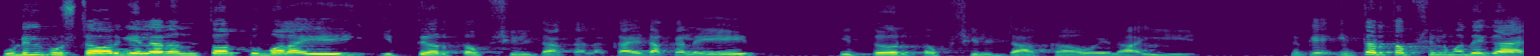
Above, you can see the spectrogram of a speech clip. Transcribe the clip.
पुढील पृष्ठावर गेल्यानंतर तुम्हाला येईल इतर तपशील टाकायला. काय टाकायला येईल? इतर तपशील टाकावायला येईल. ओके इतर तपशील मध्ये काय?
